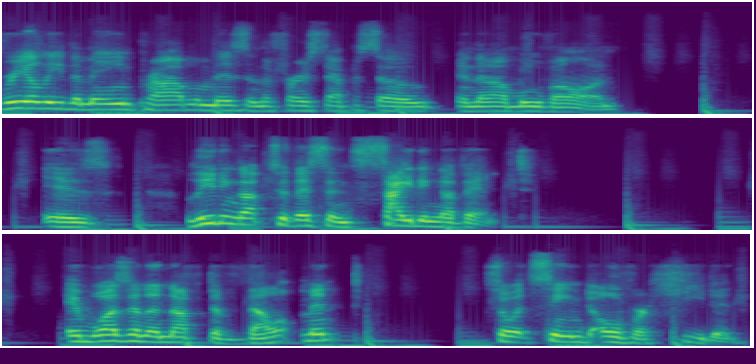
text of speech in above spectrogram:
really the main problem is in the first episode, and then I'll move on, is leading up to this inciting event. It wasn't enough development, so it seemed overheated.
